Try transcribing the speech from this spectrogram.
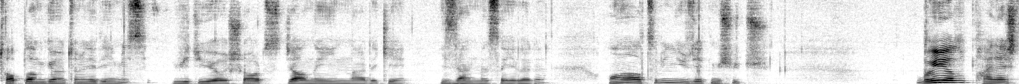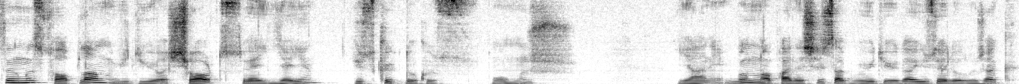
toplam görüntüleme dediğimiz video, shorts, canlı yayınlardaki izlenme sayıları 16.173 bu yıl paylaştığımız toplam video, shorts ve yayın 149 olmuş. Yani bununla paylaşırsak bu videoyu da 150 olacak.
